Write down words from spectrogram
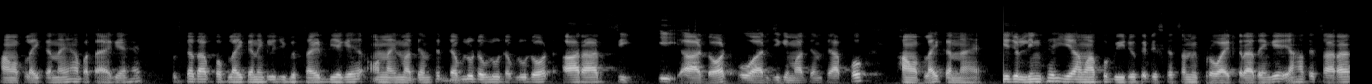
फॉर्म अप्लाई करना है, यहाँ बताया गया है। उसके बाद आपको अप्लाई करने के लिए जो वेबसाइट दिए गए हैं ऑनलाइन माध्यम से डब्ल्यू के माध्यम से आपको फॉर्म अप्लाई करना है। ये जो लिंक है, ये हम आपको वीडियो के डिस्क्रिप्शन में प्रोवाइड करा देंगे। यहाँ से सारा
